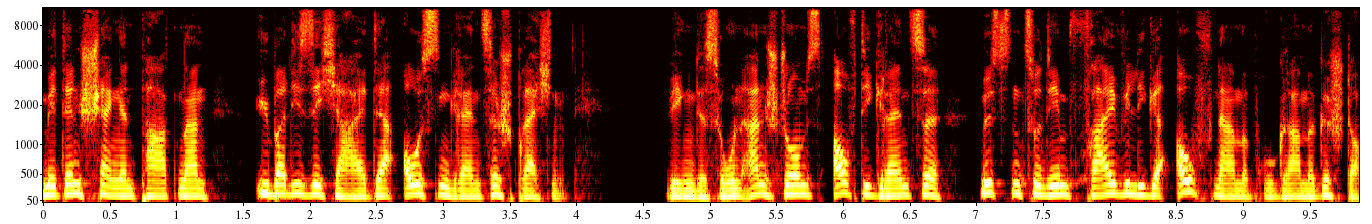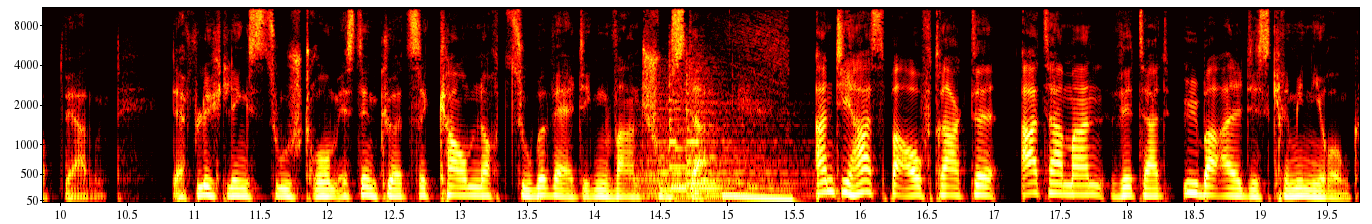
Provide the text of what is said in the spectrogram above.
mit den Schengen-Partnern über die Sicherheit der Außengrenze sprechen. Wegen des hohen Ansturms auf die Grenze müssten zudem freiwillige Aufnahmeprogramme gestoppt werden. Der Flüchtlingszustrom ist in Kürze kaum noch zu bewältigen, warnt Schuster. Anti-Hass-Beauftragte Ataman wittert überall Diskriminierung.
